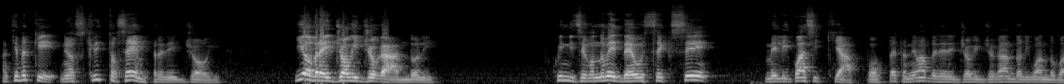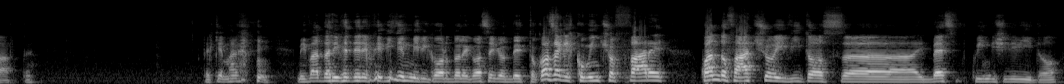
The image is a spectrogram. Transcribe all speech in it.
Anche perché ne ho scritto sempre dei giochi. Io avrei giochi giocandoli. Quindi secondo me Deus Ex me li quasi chiappo. Aspetta, andiamo a vedere i giochi giocandoli quando parte. Perché magari mi vado a rivedere quei video e mi ricordo le cose che ho detto. Cosa che comincio a fare quando faccio i Vitos, uh, i best 15 di Vito.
